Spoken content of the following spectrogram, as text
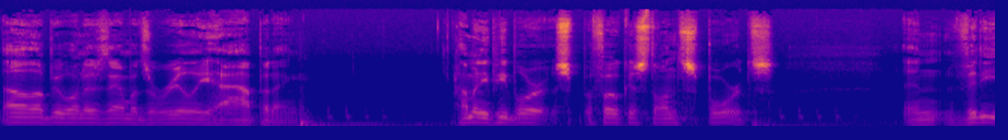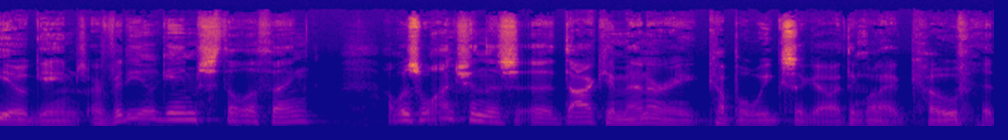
not a lot of people understand what's really happening. How many people are focused on sports and video games? Are video games still a thing? I was watching this uh, documentary a couple weeks ago. I think when I had COVID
